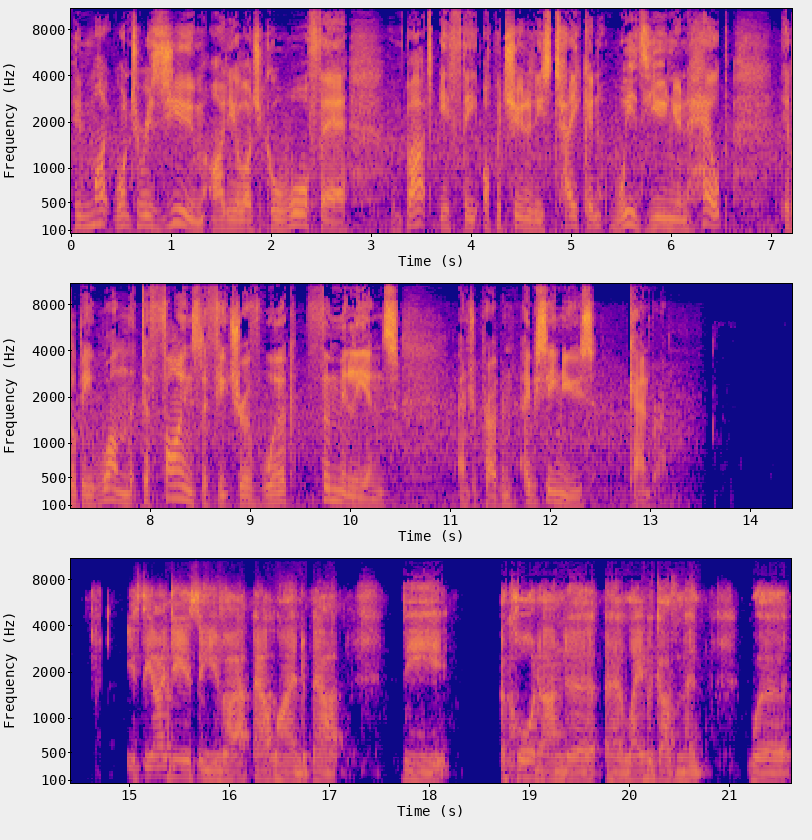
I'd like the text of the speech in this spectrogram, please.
who might want to resume ideological warfare. But if the opportunity's taken with union help, it'll be one that defines the future of work for millions. Andrew Probyn, ABC News, Canberra. If the ideas that you've uh, outlined about the accord under a Labor government were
